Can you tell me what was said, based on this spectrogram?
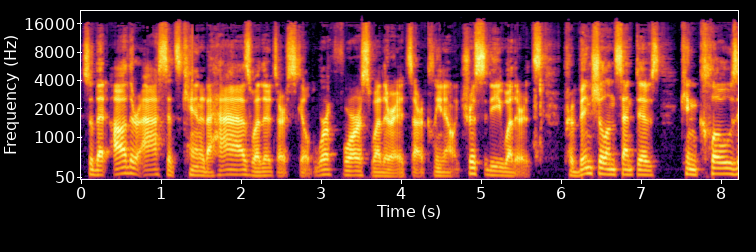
so that other assets Canada has, whether it's our skilled workforce, whether it's our clean electricity, whether it's provincial incentives, can close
